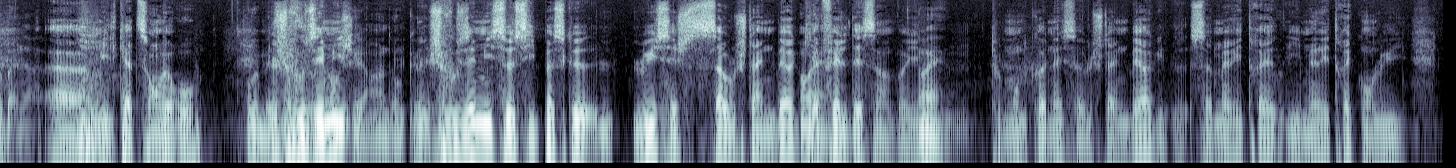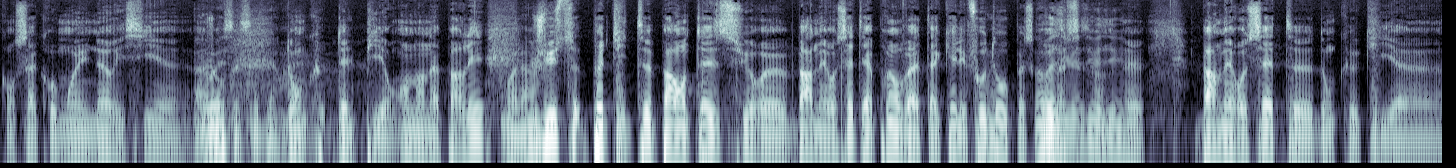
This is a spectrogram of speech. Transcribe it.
Ah bah à 1400 euros. Je vous ai mis- enchères, hein, donc, Je vous ai mis ceci parce que lui, c'est Saul Steinberg qui a fait le dessin. Vous voyez ouais. Tout le monde connaît Saul Steinberg. Ça mériterait, il mériterait qu'on lui consacre au moins une heure ici. euh, Ah jour. ouais, ça c'est bien. Donc, dès le pire, on en a parlé. voilà. Juste petite parenthèse sur euh, Barney Rosset et après on va attaquer les photos parce Barney Rosset euh, donc euh, qui a euh,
